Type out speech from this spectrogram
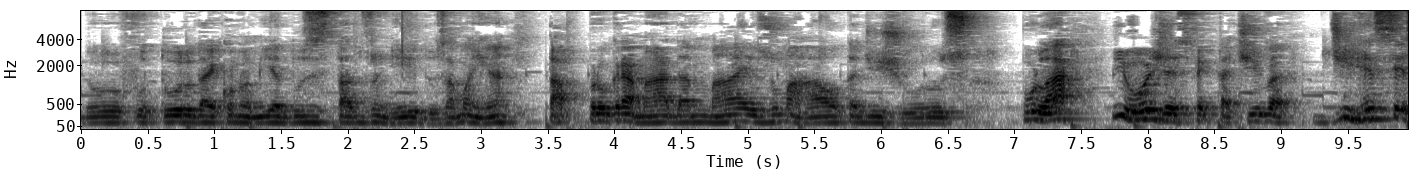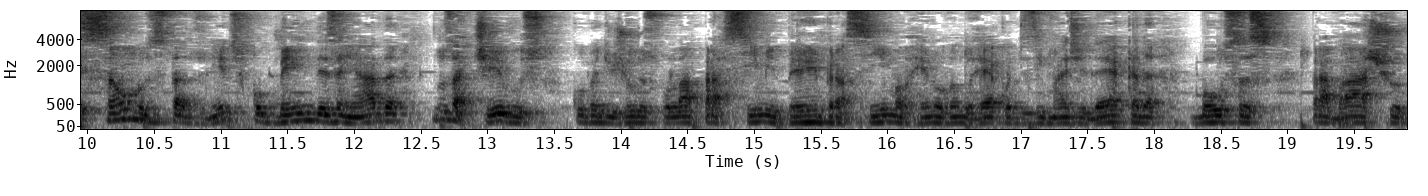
do futuro da economia dos Estados Unidos. Amanhã está programada mais uma alta de juros por lá. E hoje a expectativa de recessão nos Estados Unidos ficou bem desenhada nos ativos, curva de juros por lá para cima e bem para cima, renovando recordes em mais de década, bolsas para baixo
